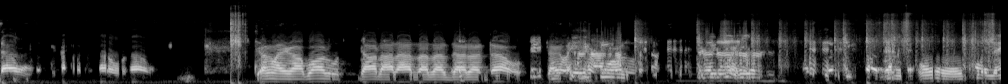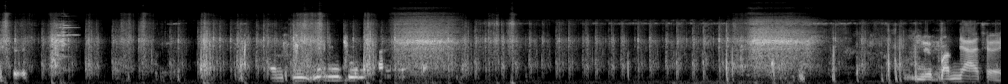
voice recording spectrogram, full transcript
เดาเดาเดาจังไรกับบอลลุดดาวดาวดาวดาวดาวดาวดาวดาวจังไรกับบอลลุดโอ้โหคนเลยมันมีไม่มีปืนลืมปั๊มยาเฉย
